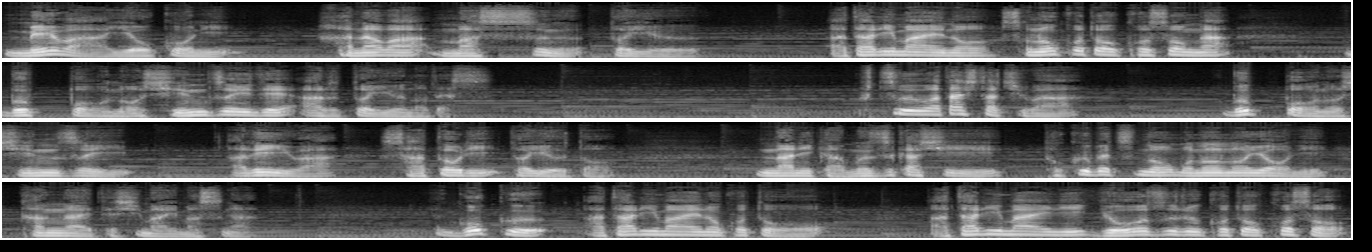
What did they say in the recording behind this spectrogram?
目は横に鼻はまっすぐという当たり前のそのことこそが仏法の真髄であるというのです。普通私たちは仏法の真髄あるいは悟りというと何か難しい特別のもののように考えてしまいますがごく当たり前のことを当たり前に行ずることこそ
